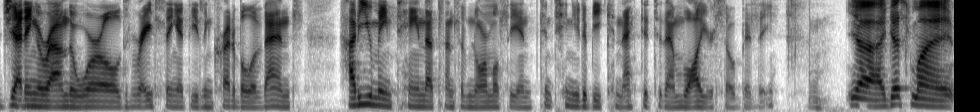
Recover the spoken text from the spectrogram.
jetting around the world racing at these incredible events. How do you maintain that sense of normalcy and continue to be connected to them while you're so busy? Mm. Yeah, I guess my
